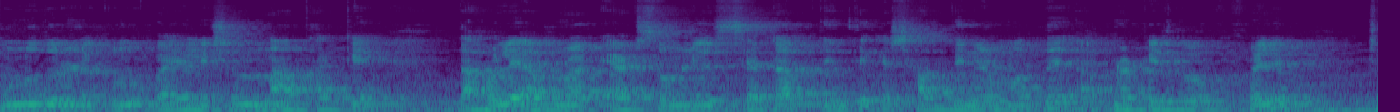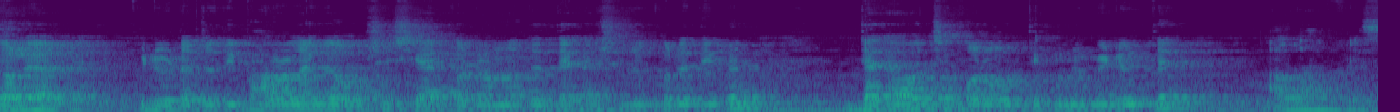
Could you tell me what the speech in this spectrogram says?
কোনো ধরনের কোনো ভায়োলেশন না থাকে, তাহলে আপনার অ্যাডসন রিল সেট তিন থেকে সাত দিনের মধ্যে আপনার পেজ বা প্রোফাইলে চলে আসবে। ভিডিওটা যদি ভালো লাগে, অবশ্যই শেয়ার করে আমাদের দেখার সুযোগ করে দিবেন। দেখা হচ্ছে পরবর্তী কোনো ভিডিওতে। আল্লাহ হাফেজ।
